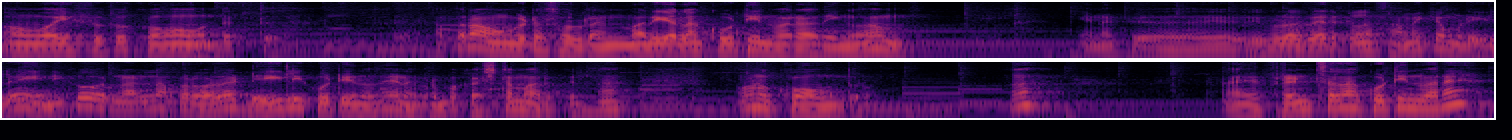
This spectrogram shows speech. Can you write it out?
அவன் ஒய்ஃபுக்கு கோவம் வந்துடுது. அப்புறம் அவங்ககிட்ட சொல்கிறேன் இந்த மாதிரி எல்லாம் கூட்டின்னு வராதிங்க. எனக்கு இவ்வளோ பேருக்கெல்லாம் சமைக்க முடியல. இன்றைக்கோ ஒரு நாள்லாம் பரவாயில்ல டெய்லி கூட்டின்னு வந்தால் எனக்கு ரொம்ப கஷ்டமாக இருக்குன்னா அவனுக்கு கோவம் வந்துடும் ஆ? நான் என் ஃப்ரெண்ட்ஸ் எல்லாம் கூட்டின்னு வரேன்.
